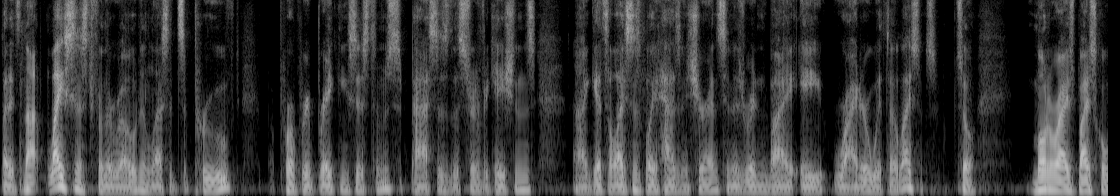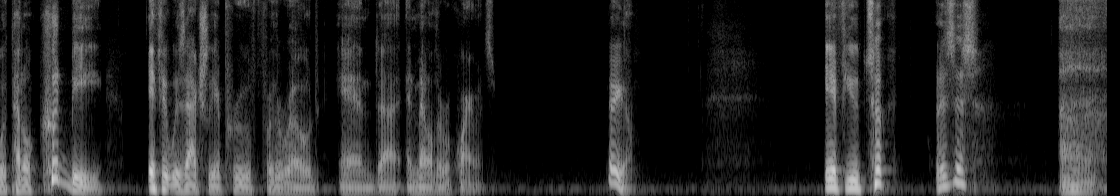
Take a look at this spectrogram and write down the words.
but it's not licensed for the road unless it's approved. Appropriate braking systems, passes the certifications, uh, gets a license plate, has insurance, and is ridden by a rider with a license. So, motorized bicycle with pedal could be if it was actually approved for the road and uh, and met all the requirements. There you go. If you took what is this? Uh,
